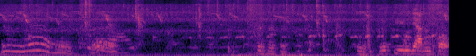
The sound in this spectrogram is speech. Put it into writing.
เออเออกิน ยันเกาะ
